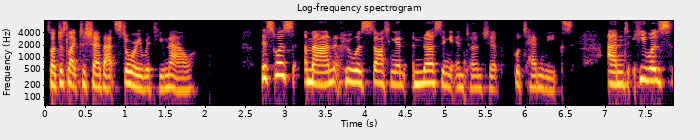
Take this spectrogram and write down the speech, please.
So I'd just like to share that story with you now. This was a man who was starting a nursing internship for 10 weeks, and he was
